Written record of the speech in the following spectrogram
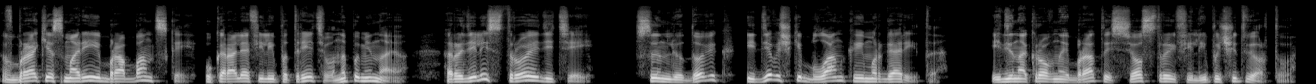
В браке с Марией Брабантской у короля Филиппа III, напоминаю, родились трое детей. Сын Людовик и девочки Бланка и Маргарита. Единокровные браты и сестры Филиппа IV.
